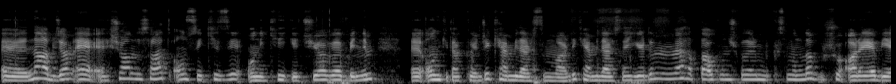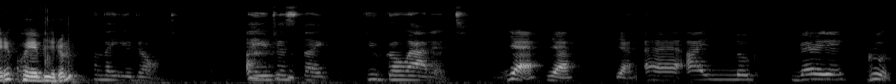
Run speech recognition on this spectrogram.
e, ne yapacağım? E, e, şu anda saat 18'i 12'yi geçiyor ve benim e, 12 dakika önce kendi dersim vardı. Kendi dersine girdim ve hatta o konuşmaların bir kısmını da şu araya bir yere koyabilirim. that you don't. That you just like you go at it. Yeah, yeah, yeah. Uh, I look very good,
